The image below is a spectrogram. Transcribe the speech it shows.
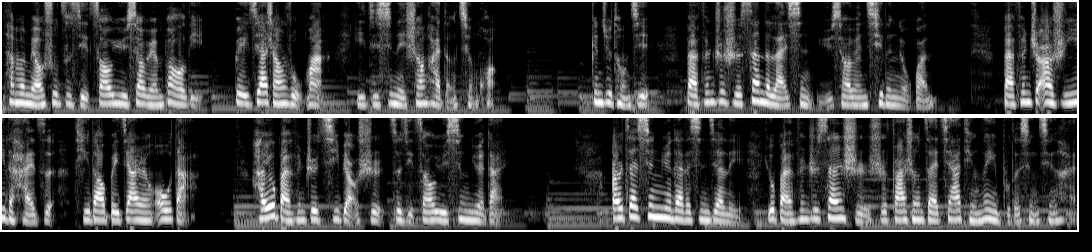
他们描述自己遭遇校园暴力、被家长辱骂以及心理伤害等情况。根据统计，百分之十三的来信与校园欺凌有关。百分之二十一的孩子提到被家人殴打，还有百分之七表示自己遭遇性虐待。而在性虐待的信件里，有百分之三十是发生在家庭内部的性侵害。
